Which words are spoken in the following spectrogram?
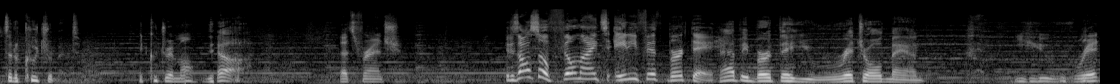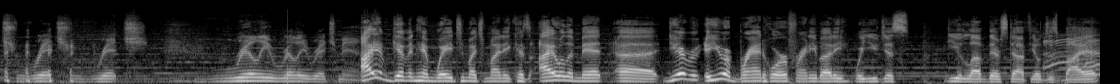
it's an accoutrement. Accoutrement. Yeah. That's French. It is also Phil Knight's 85th birthday. Happy birthday, you rich old man. You rich, rich, rich, really, really rich man. I have given him way too much money because I will admit, uh, do you ever are you a brand whore for anybody where you just you love their stuff, you'll just buy it?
